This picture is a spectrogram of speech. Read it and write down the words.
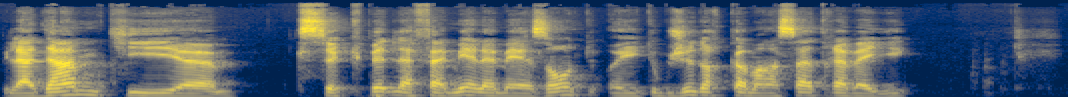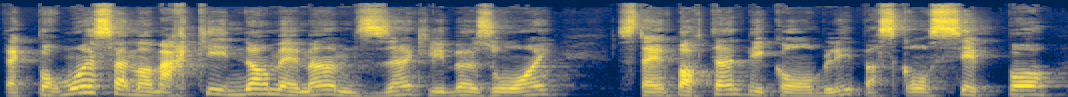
Puis la dame qui, euh, qui s'occupait de la famille à la maison a été obligée de recommencer à travailler. Fait que pour moi, ça m'a marqué énormément en me disant que les besoins, c'est important de les combler parce qu'on ne sait pas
